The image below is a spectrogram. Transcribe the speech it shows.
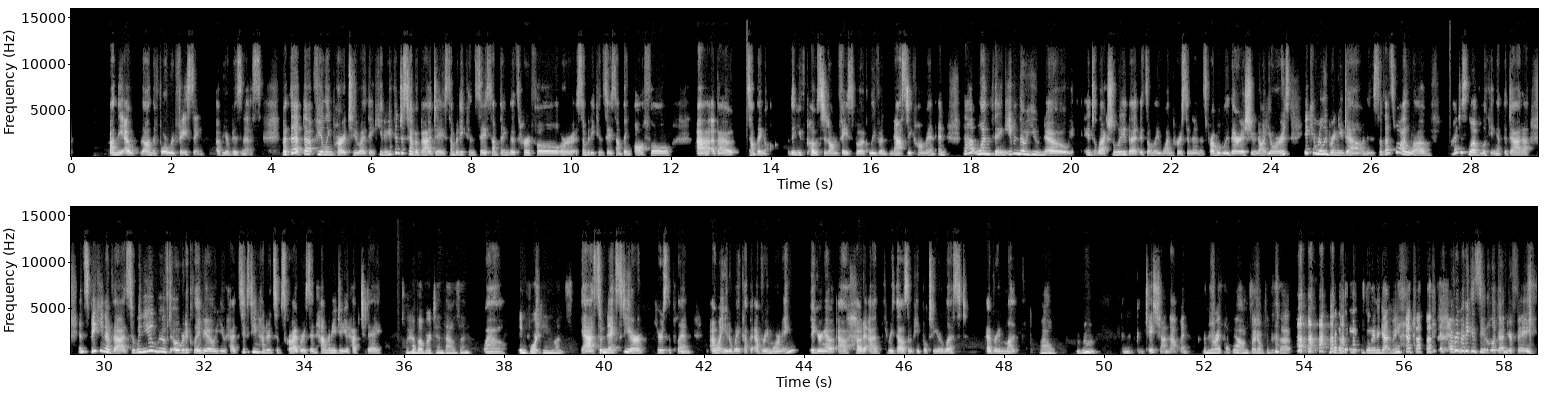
on the out on the forward facing of your business. But that that feeling part too i think you know you can just have a bad day. Somebody can say something that's hurtful or somebody can say something awful uh, about something that you've posted on facebook leave a nasty comment. And that one thing even though you know intellectually that it's only one person and it's probably their issue not yours it can really bring you down. And so that's why i love I just love looking at the data. And speaking of that, so when you moved over to Klaviyo, you had 1,600 subscribers. And how many do you have today? I have over 10,000. Wow. In 14 months. Yeah. So next year, here's the plan I want you to wake up every morning figuring out uh, how to add 3,000 people to your list every month. Wow. Mm-hmm. And I'm going to chase you on that one. I'm going to write that down so I don't forget that. Gravity is going to get me. Everybody can see the look on your face.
